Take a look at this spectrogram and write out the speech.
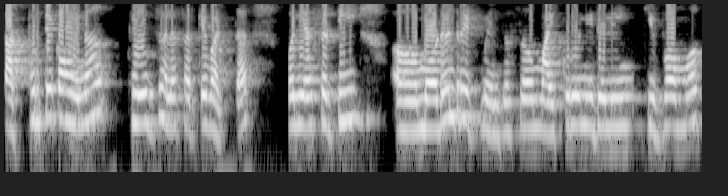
तात्पुरते का होईना क्लोज झाल्यासारखे वाटतात. पण यासाठी मॉडर्न ट्रीटमेंट जसं मायक्रोनिडलिंग किंवा मग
